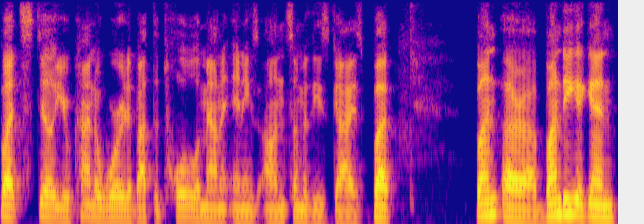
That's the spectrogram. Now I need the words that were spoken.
but still, you're kind of worried about the total amount of innings on some of these guys. But Bund- uh, Bundy, again,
